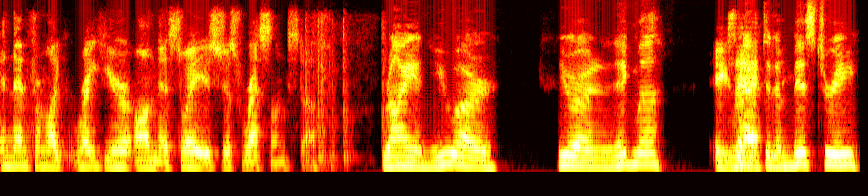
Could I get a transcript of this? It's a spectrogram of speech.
and then from like right here on this way is just wrestling stuff. Ryan, you are you are an enigma wrapped Exactly. in a mystery.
